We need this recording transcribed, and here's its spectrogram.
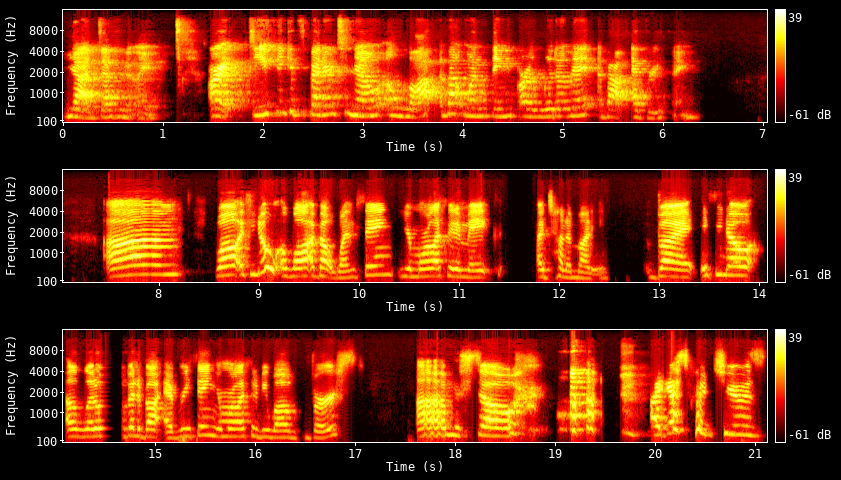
Yeah, definitely. All right. Do you think it's better to know a lot about one thing or a little bit about everything? Um. Well, if you know a lot about one thing, you're more likely to make a ton of money. But if you know a little bit about everything, you're more likely to be well versed. Um. So I guess I'd choose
